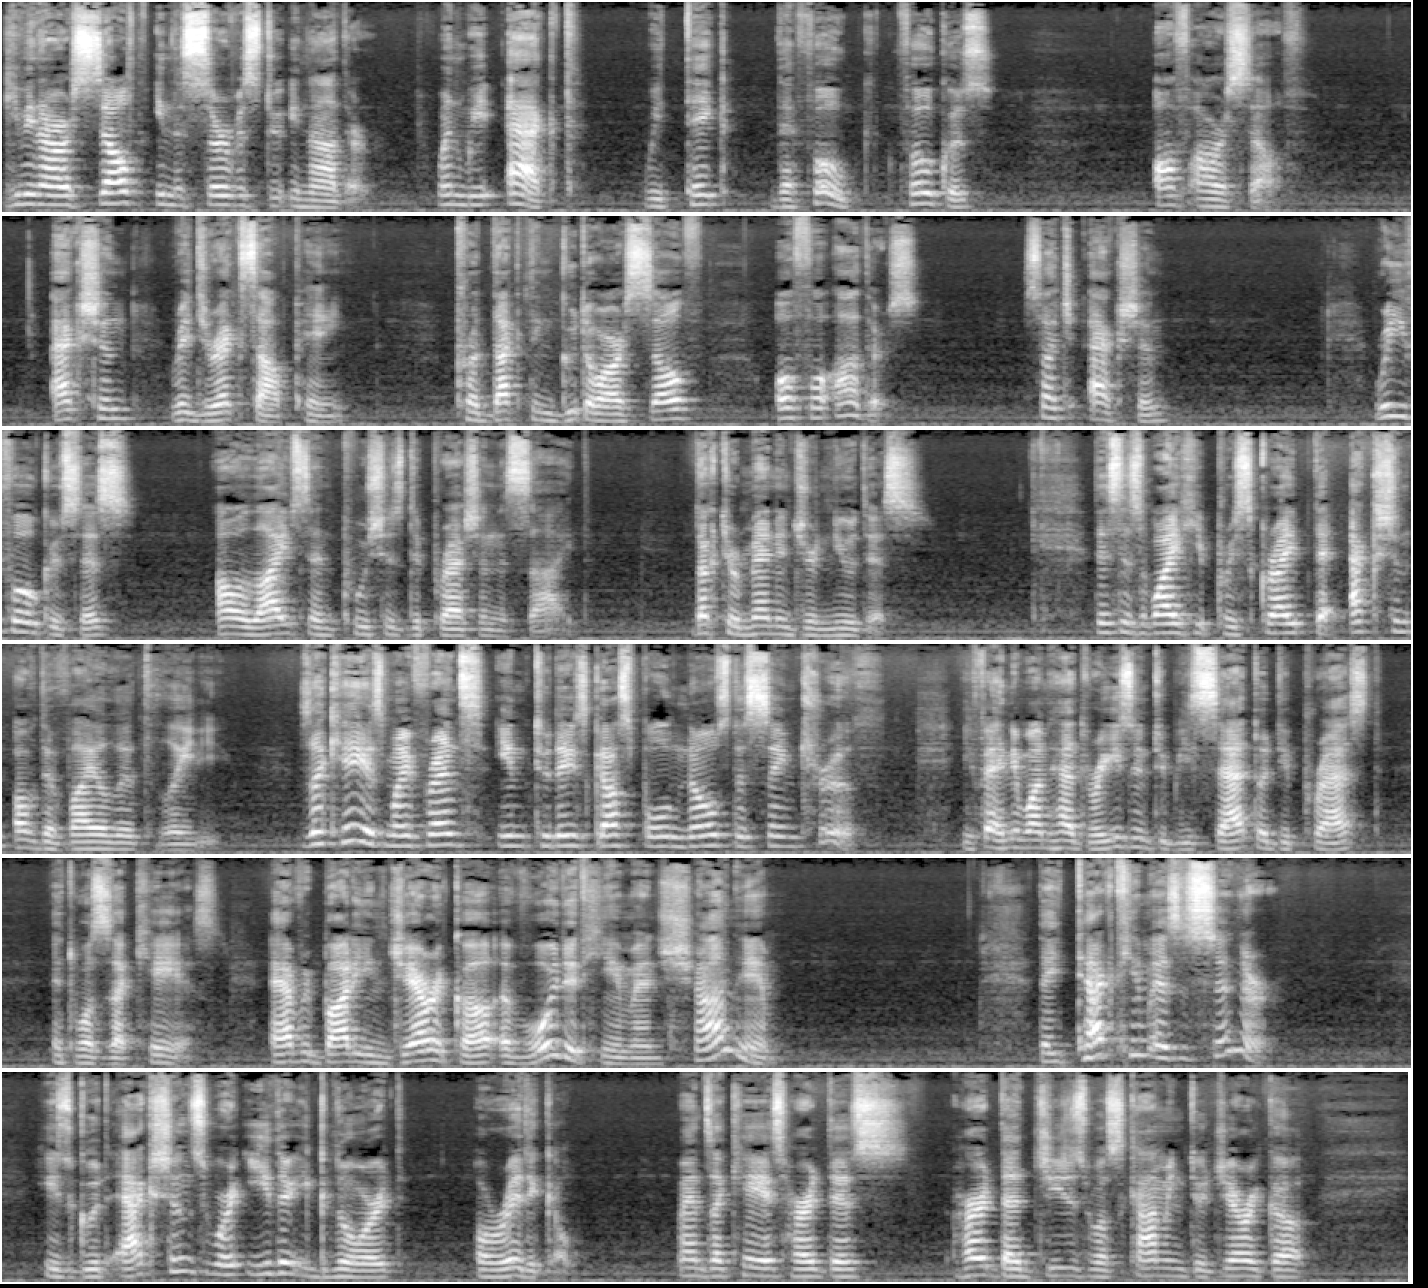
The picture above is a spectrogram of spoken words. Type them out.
giving ourselves in the service to another. When we act, we take the fo- focus off ourselves. Action redirects our pain, producing good of ourselves or for others. Such action refocuses our lives and pushes depression aside. Dr. Menninger knew this. This is why he prescribed the action of the Violet Lady. Zacchaeus, my friends, in today's gospel knows the same truth. If anyone had reason to be sad or depressed, it was Zacchaeus. Everybody in Jericho avoided him and shunned him. They tagged him as a sinner. His good actions were either ignored or ridiculed. When Zacchaeus heard this, heard that Jesus was coming to Jericho,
